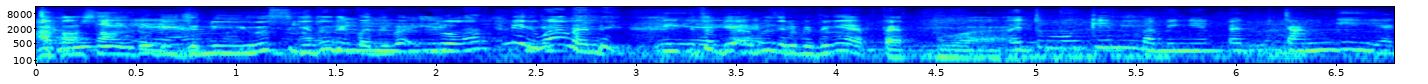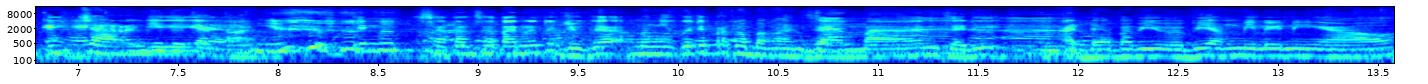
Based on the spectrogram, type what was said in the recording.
atau canggih saldo ya. di Jenius gitu tiba-tiba hilang. Ini gimana nih? Iya, itu iya. diambil dari babi ngepet. Wah. Oh, itu mungkin babi ngepet canggih ya kayak hacker canggih gitu ya. Mungkin setan-setan itu juga mengikuti perkembangan zaman, Zaman, jadi uh-uh. ada babi-babi yang milenial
